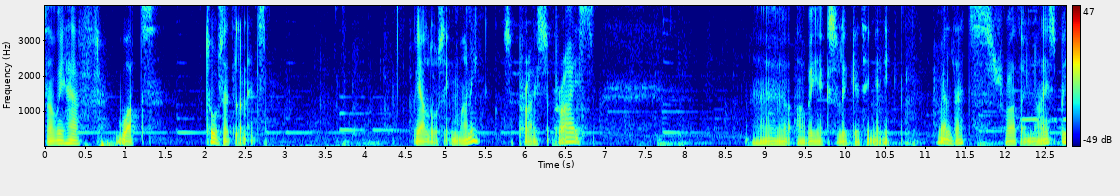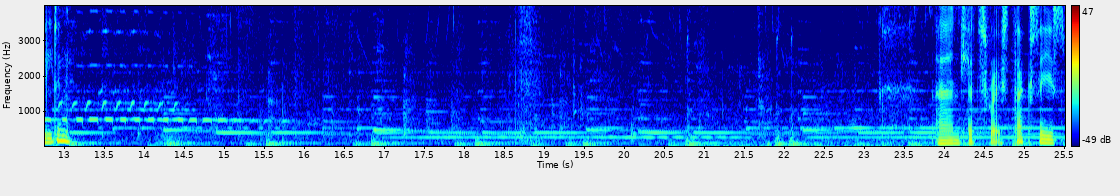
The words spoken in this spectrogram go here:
So we have what? Two settlements. We are losing money. Surprise, surprise. Uh, are we actually getting any? Well, that's rather nice building. And let's raise taxes.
